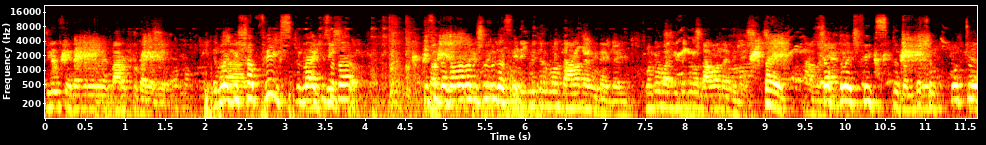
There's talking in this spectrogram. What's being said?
পিন্স এটা পড়বে বারোশো টাকা জোড়া। এগুলো কি সব ফিক্সড না কিছুটা কিছুটা নেই তাই? হ্যাঁ ফিক্সড দাম। প্রচুর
